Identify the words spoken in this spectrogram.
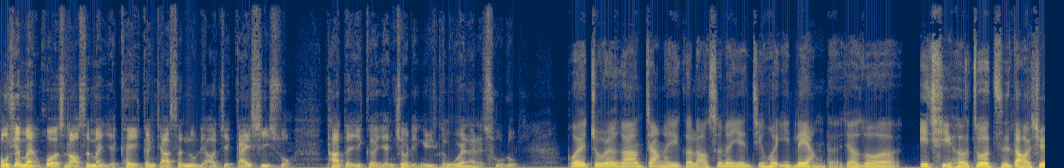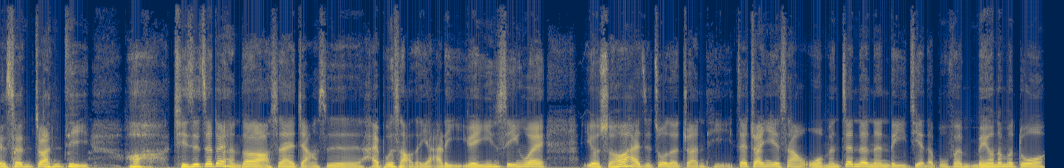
同学们或者是老师们也可以更加深入了解该系所它的一个研究领域跟未来的出路。不会，主任刚刚讲了一个老师们眼睛会一亮的，叫做一起合作指导学生专题。哦，其实这对很多老师来讲是还不少的压力。原因是因为有时候孩子做的专题在专业上，我们真的能理解的部分没有那么多，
